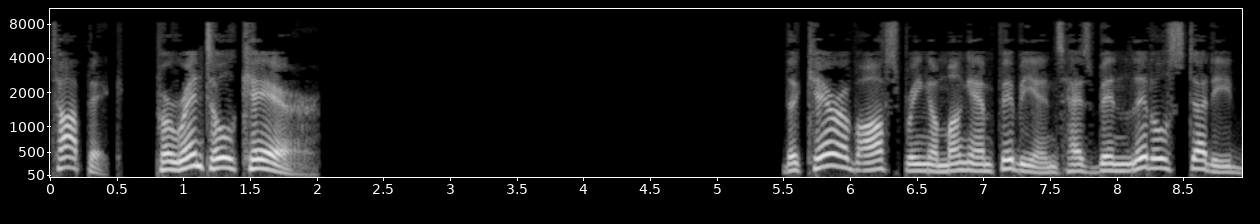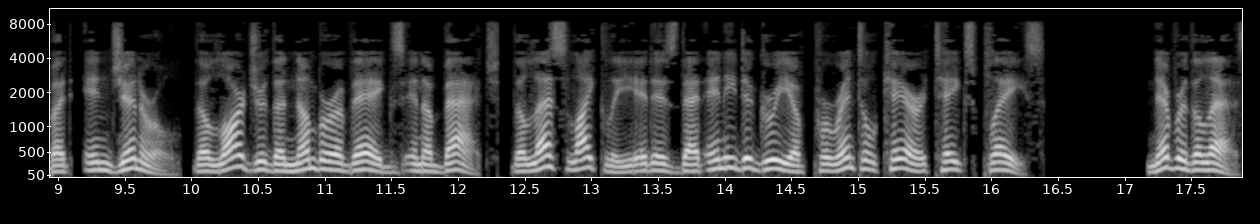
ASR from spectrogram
Topic: Parental care. The care of offspring among amphibians has been little studied but, in general, the larger the number of eggs in a batch, the less likely it is that any degree of parental care takes place. Nevertheless,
